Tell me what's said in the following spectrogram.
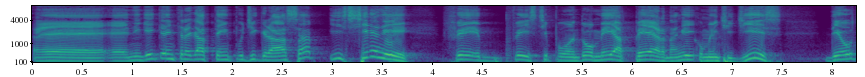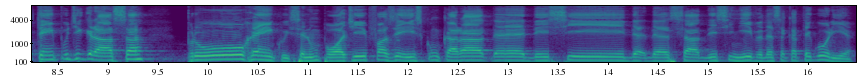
é, é, ninguém quer entregar tempo de graça, e se ele fez, fez tipo, andou meia perna ali, como a gente diz, deu tempo de graça pro Renko. E você não pode fazer isso com um cara é, desse, de, dessa, desse nível, dessa categoria.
